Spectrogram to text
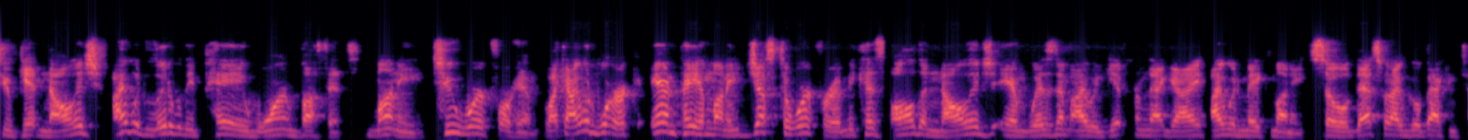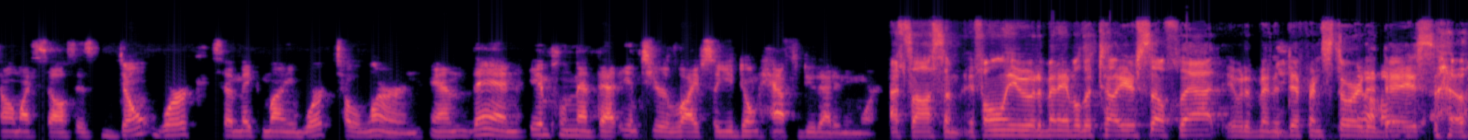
to get knowledge, I would literally pay Warren Buffett money to work for him. Like I would work and pay him money just to work for him because all the knowledge and wisdom I would get from that guy, I would make money. So that's what I would go back back and tell myself is don't work to make money, work to learn, and then implement that into your life so you don't have to do that anymore. That's awesome. If only you would have been able to tell yourself that, it would have been a different story oh, today. So,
